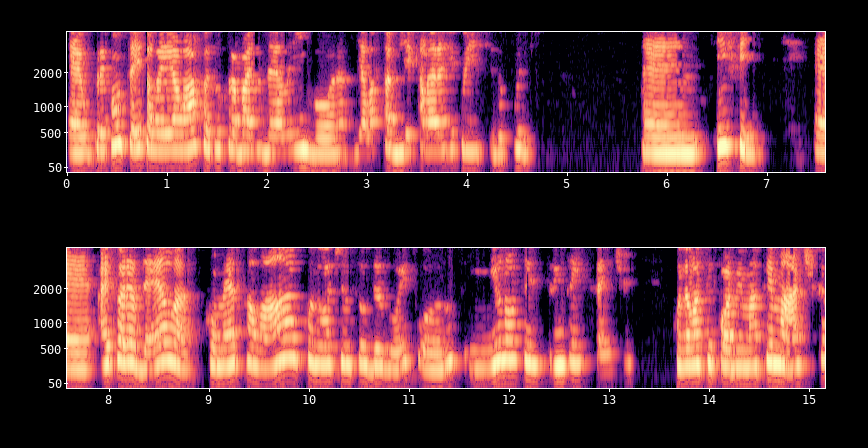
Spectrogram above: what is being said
é, o preconceito, ela ia lá fazer o trabalho dela e ir embora, e ela sabia que ela era reconhecida por isso. É, enfim, É, a história dela começa lá quando ela tinha seus 18 anos, em 1937, quando ela se forma em matemática.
